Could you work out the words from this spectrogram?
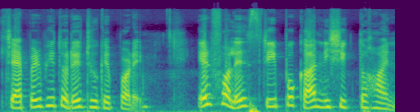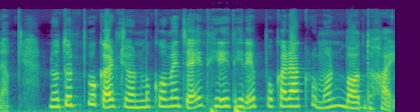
ট্র্যাপের ভিতরে ঢুকে পড়ে। এর ফলে স্ত্রী পোকা নিষিক্ত হয় না। নতুন পোকার জন্ম কমে যায়, ধীরে ধীরে পোকার আক্রমণ বন্ধ হয়।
